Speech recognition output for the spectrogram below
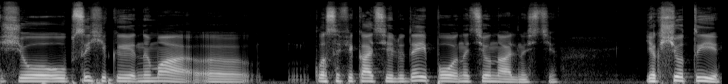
що у психіки нема класифікації людей по національності. Якщо ти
